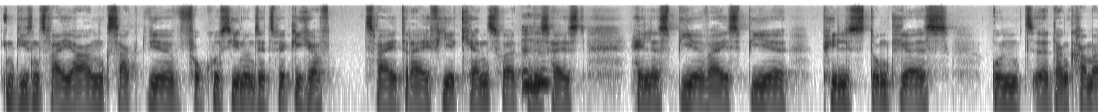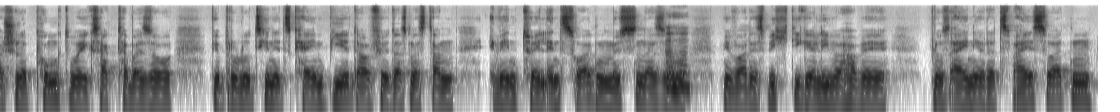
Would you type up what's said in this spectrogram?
in diesen zwei Jahren gesagt, wir fokussieren uns jetzt wirklich auf zwei, drei, vier Kernsorten. Mhm. Das heißt helles Bier, Weißbier, Pilz, dunkles und äh, dann kam auch schon der Punkt, wo ich gesagt habe, also wir produzieren jetzt kein Bier dafür, dass wir es dann eventuell entsorgen müssen. Also mhm. mir war das wichtiger, lieber habe ich bloß eine oder zwei Sorten,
